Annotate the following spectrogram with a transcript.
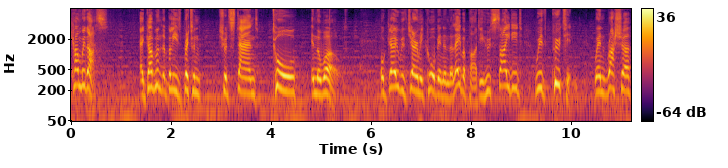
Come with us. A government that believes Britain should stand tall in the world. Or go with Jeremy Corbyn and the Labour Party, who sided with Putin when Russia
